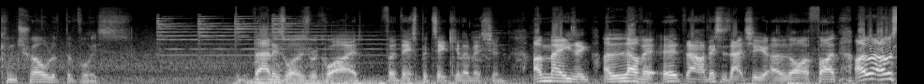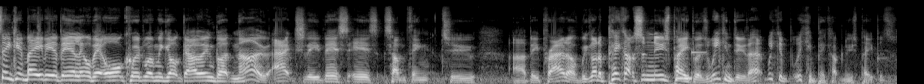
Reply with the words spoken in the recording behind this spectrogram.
control of the voice. That is what is required for this particular mission. Amazing. I love it. it oh, this is actually a lot of fun. I, I, was thinking maybe it'd be a little bit awkward when we got going, but no. Actually, this is something to uh, be proud of. we got to pick up some newspapers. We can do that. We can, we can pick up newspapers.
